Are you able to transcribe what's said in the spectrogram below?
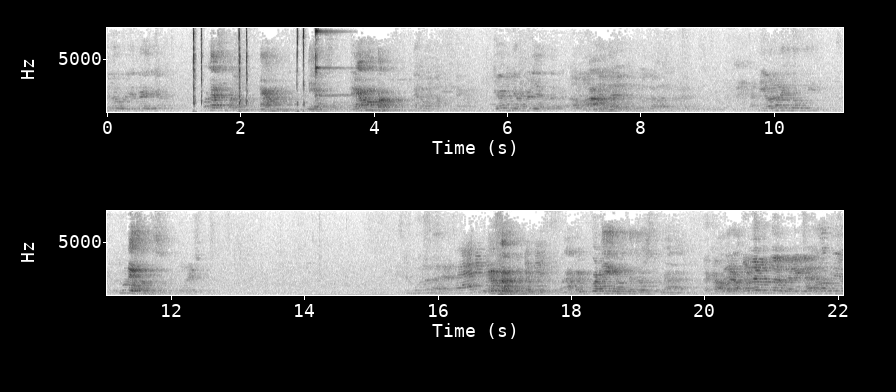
என்ன ஒரு என்ன ஏரியா பொள்ளாச்சி பக்கம் நேமம் நேமம் பக்கம் டூ டேஸ் நான் ட்ரிப் பண்ணி இருபத்தஞ்சு வருஷத்துக்கு மேலே அவ்வளோ பெரிய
